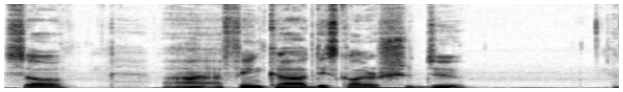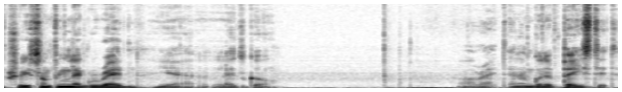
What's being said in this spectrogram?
So uh, I think uh, this color should do. Actually something like red. Yeah let's go. Alright and I'm going to paste it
